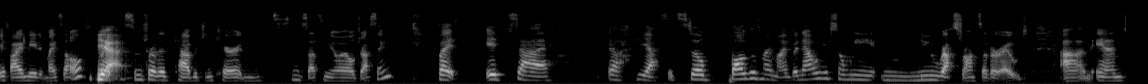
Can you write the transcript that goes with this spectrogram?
if i made it myself Yeah. some shredded cabbage and carrot and some sesame oil dressing but it's uh uh, yes, it still boggles my mind. But now we have so many new restaurants that are out um, and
